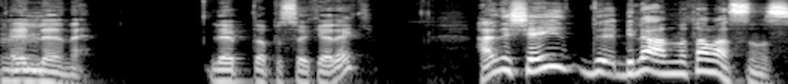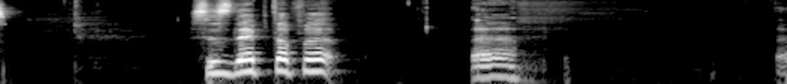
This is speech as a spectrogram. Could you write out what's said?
Ellerine. Laptopu sökerek. Hani şey bile anlatamazsınız. Siz laptopu e, e,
